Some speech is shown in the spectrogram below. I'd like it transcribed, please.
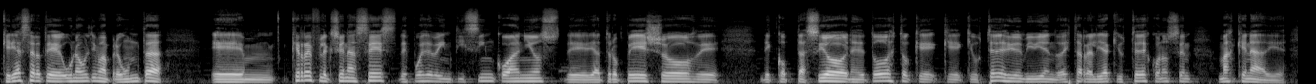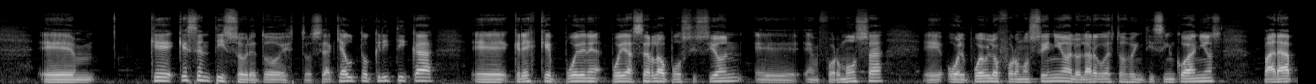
quería hacerte una última pregunta. Eh, ¿Qué reflexión haces después de 25 años de, atropellos, de, cooptaciones, de todo esto que, ustedes viven viviendo, de esta realidad que ustedes conocen más que nadie? ¿Qué, sentís sobre todo esto? O sea, ¿qué autocrítica eh, crees que puede, puede hacer la oposición eh, en Formosa eh, o el pueblo formoseño a lo largo de estos 25 años para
